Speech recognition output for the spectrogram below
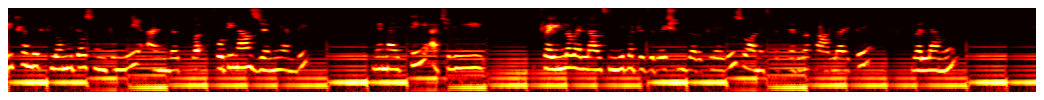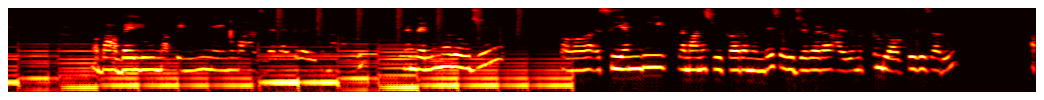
ఎయిట్ హండ్రెడ్ కిలోమీటర్స్ ఉంటుంది అండ్ ఫోర్టీన్ అవర్స్ జర్నీ అండి. మేమైతే యాక్చువల్లీ ట్రైన్లో వెళ్ళాల్సింది బట్ రిజర్వేషన్ దొరకలేదు సో అన్ఎక్స్పెక్టెడ్గా కార్లో అయితే వెళ్ళాము. మా బాబాయ్లు మా పిన్ని నేను మా హస్బెండ్ అయితే వెళ్తున్నామండి. మేము వెళ్ళిన రోజే సిఎండి ప్రమాణ స్వీకారం ఉండే. సో విజయవాడ హైవే మొత్తం బ్లాక్ చేసేసారు. ఆ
